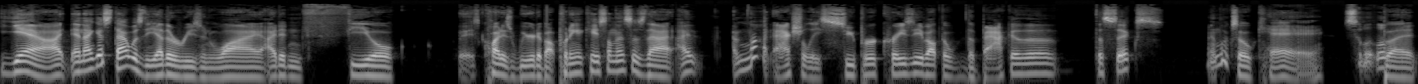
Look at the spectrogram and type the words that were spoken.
Yeah, and I guess that was the other reason why I didn't feel quite as weird about putting a case on this is that I I'm not actually super crazy about the the back of the the 6. It looks okay. So, but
